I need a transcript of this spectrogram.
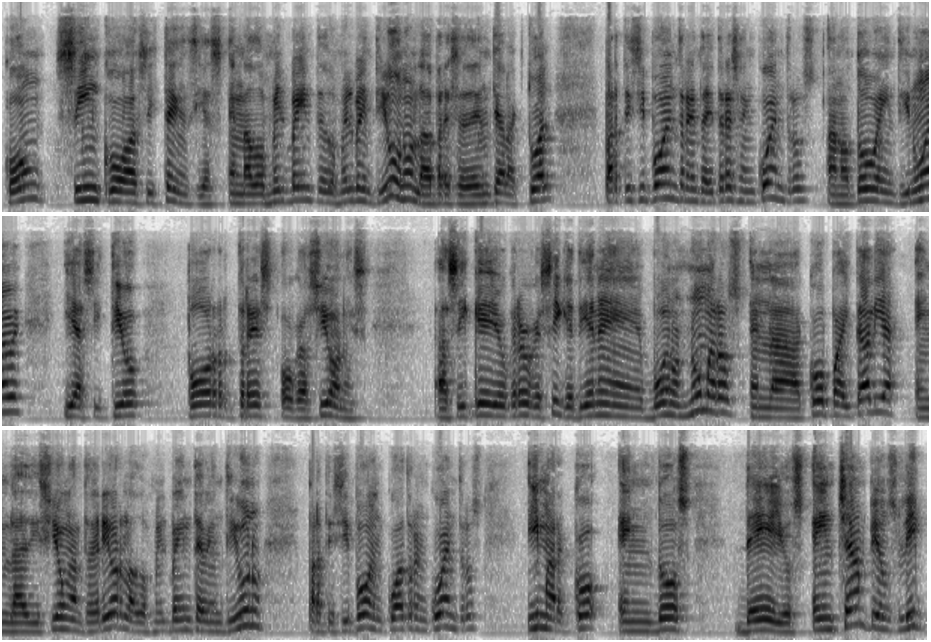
con 5 asistencias. En la 2020-2021, la precedente a la actual, participó en 33 encuentros, anotó 29 y asistió por 3 ocasiones. Así que yo creo que sí, que tiene buenos números en la Copa Italia. En la edición anterior, la 2020-21, participó en cuatro encuentros y marcó en dos de ellos. En Champions League,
